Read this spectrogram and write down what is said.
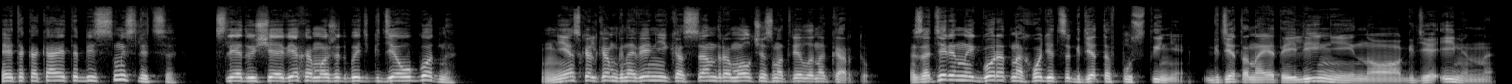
«Это какая-то бессмыслица. Следующая веха может быть где угодно». Несколько мгновений Кассандра молча смотрела на карту. Затерянный город находится где-то в пустыне, где-то на этой линии, но где именно?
